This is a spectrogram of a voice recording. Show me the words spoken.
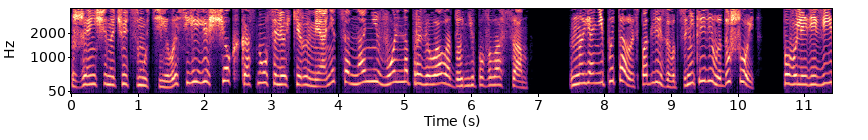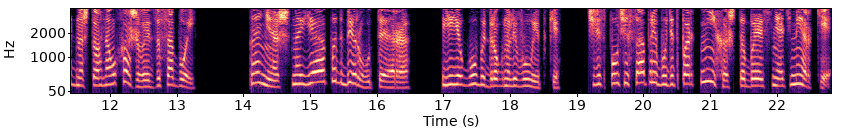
Женщина чуть смутилась, ее щек коснулся легкий румянец, она невольно провела ладонью по волосам. Но я не пыталась подлизываться, не кривила душой. По Валерии видно, что она ухаживает за собой. Конечно, я подберу Тера. Ее губы дрогнули в улыбке. Через полчаса прибудет портниха, чтобы снять мерки.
